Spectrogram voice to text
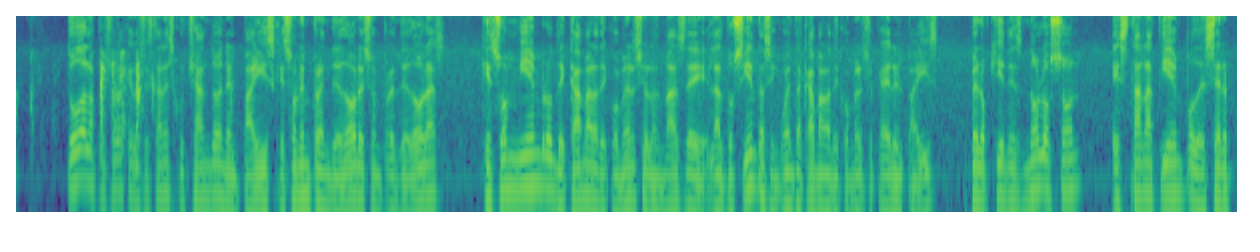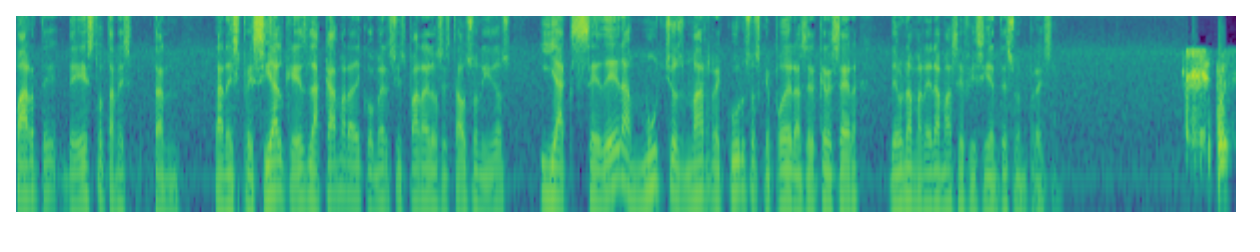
todas las personas que nos están escuchando en el país, que son emprendedores o emprendedoras, que son miembros de Cámara de Comercio, las más de las 250 cámaras de comercio que hay en el país, pero quienes no lo son están a tiempo de ser parte de esto tan, tan, tan especial que es la Cámara de Comercio Hispana de los Estados Unidos y acceder a muchos más recursos que pueden hacer crecer de una manera más eficiente su empresa.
